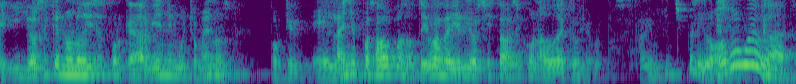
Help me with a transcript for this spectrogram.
y yo sé que no lo dices por quedar bien ni mucho menos, porque el año pasado cuando te ibas a ir yo sí estaba así con la duda de que, oye, pues está bien pinche peligroso, güey, o sea,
